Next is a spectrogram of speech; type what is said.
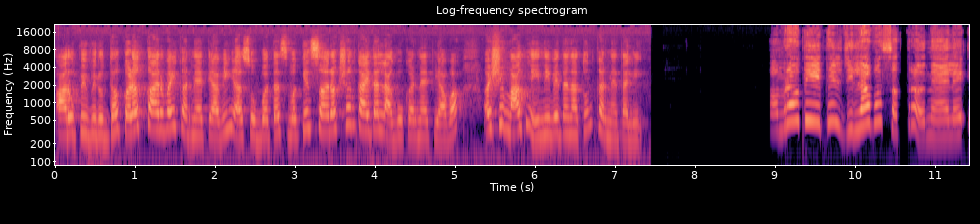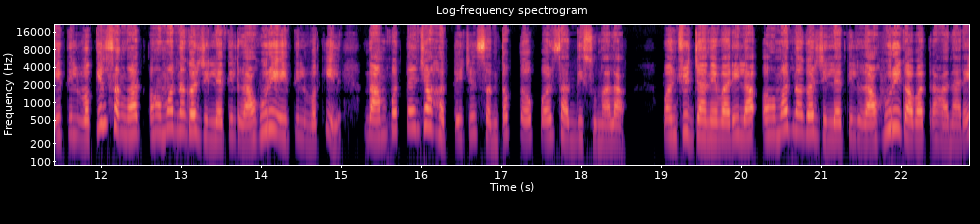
आरोपी विरुद्ध कडक कारवाई करण्यात यावी यासोबतच वकील संरक्षण कायदा लागू करण्यात यावा अशी मागणी निवेदनातून करण्यात आली. अमरावती येथील जिल्हा व सत्र न्यायालय येथील वकील संघात अहमदनगर जिल्ह्यातील राहुरी येथील वकील दाम्पत्यांच्या हत्येचे संतप्त पडसाद दिसून आला. पंचवीस जानेवारीला अहमदनगर जिल्ह्यातील राहुरी गावात राहणारे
